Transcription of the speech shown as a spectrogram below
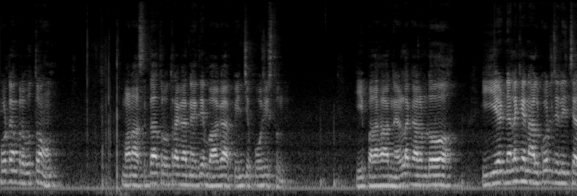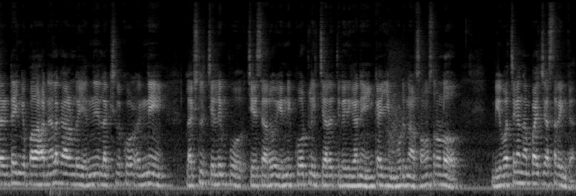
కూటమి ప్రభుత్వం మన సిద్ధార్థ రుత్ర గారిని అయితే బాగా పెంచి పోషిస్తుంది. ఈ పదహారు నెలల కాలంలో ఈ ఏడు నెలలకే నాలుగు కోట్లు చెల్లించారంటే ఇంక పదహారు నెలల కాలంలో ఎన్ని లక్షల కో ఎన్ని లక్షలు చెల్లింపు చేశారు ఎన్ని కోట్లు ఇచ్చారో తెలియదు కానీ ఇంకా ఈ మూడున్నర సంవత్సరంలో బీభత్సంగా సంపాదించేస్తారు ఇంకా.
